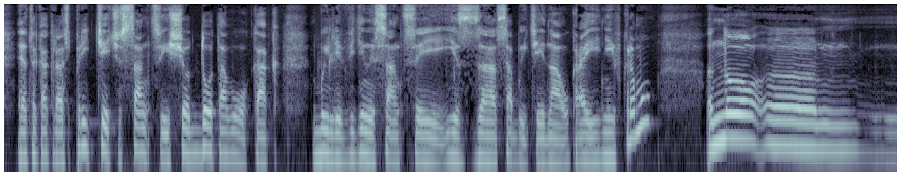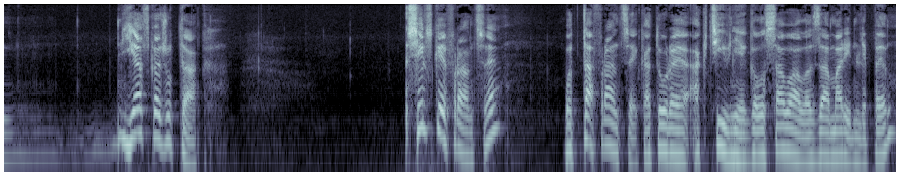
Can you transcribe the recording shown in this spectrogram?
– это как раз предтеча санкций еще до того, как были введены санкции из-за событий на Украине и в Крыму но э, я скажу так. Сельская Франция, вот та Франция, которая активнее голосовала за Марин Ле Пен,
